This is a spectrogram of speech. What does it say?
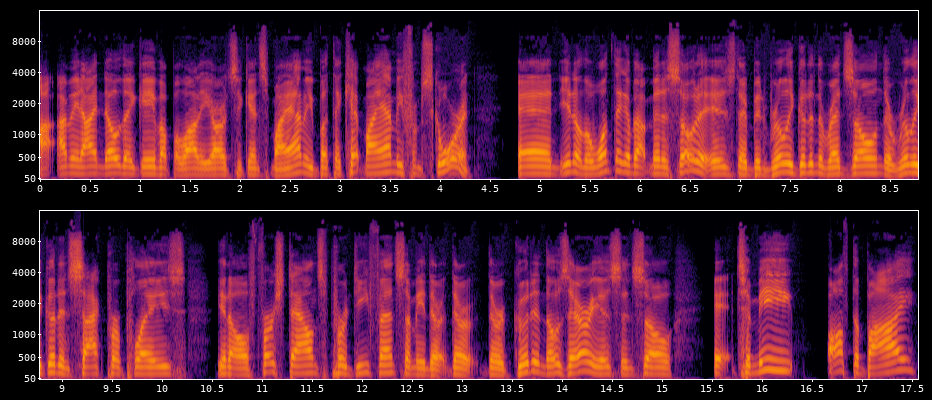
I mean, I know they gave up a lot of yards against Miami, but they kept Miami from scoring. And, you know, the one thing about Minnesota is they've been really good in the red zone. They're really good in sack per plays, you know, first downs per defense. I mean, they're, they're, they're good in those areas. And so, it, to me, off the bye,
